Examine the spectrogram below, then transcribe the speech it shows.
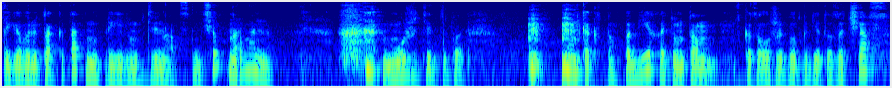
И говорю, так и так мы приедем в 12. Ничего, нормально. Можете, типа, как-то там подъехать. Он там, сказал, живет где-то за час.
